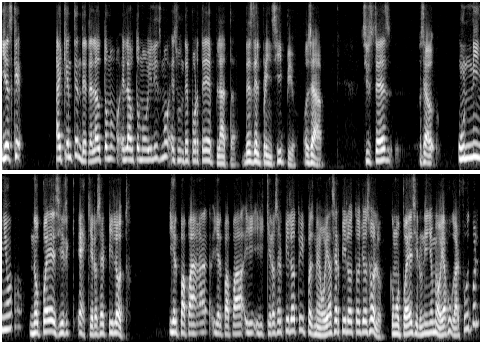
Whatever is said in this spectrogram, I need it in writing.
Y es que hay que entender, el, el automovilismo es un deporte de plata desde el principio. O sea, si ustedes, o sea, un niño no puede decir, eh, quiero ser piloto. Y el papá, y el papá, y, quiero ser piloto y pues me voy a ser piloto yo solo. Como puede decir un niño, me voy a jugar fútbol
